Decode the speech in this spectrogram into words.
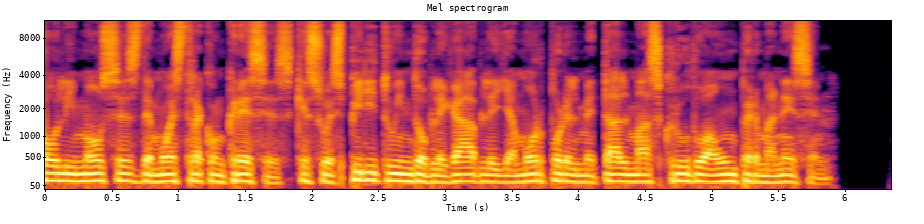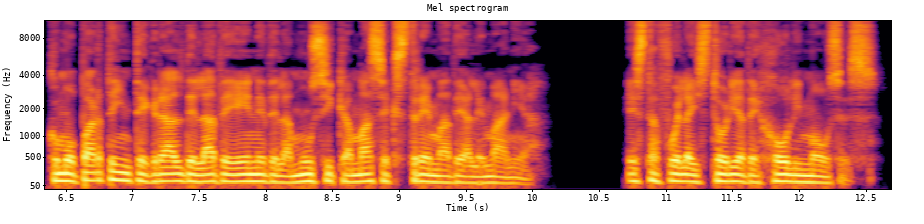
Holy Moses demuestra con creces que su espíritu indoblegable y amor por el metal más crudo aún permanecen, como parte integral del ADN de la música más extrema de Alemania. Esta fue la historia de Holy Moses.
